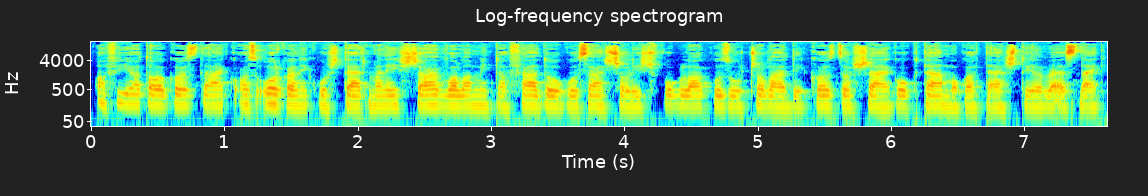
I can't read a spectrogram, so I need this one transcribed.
A fiatal gazdák az organikus termeléssel, valamint a feldolgozással is foglalkozó családi gazdaságok támogatást élveznek,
